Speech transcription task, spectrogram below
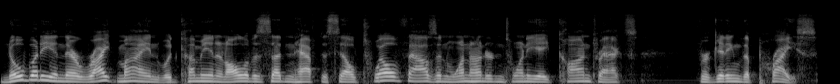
Nobody in their right mind would come in and all of a sudden have to sell 12,128 contracts for getting the price.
